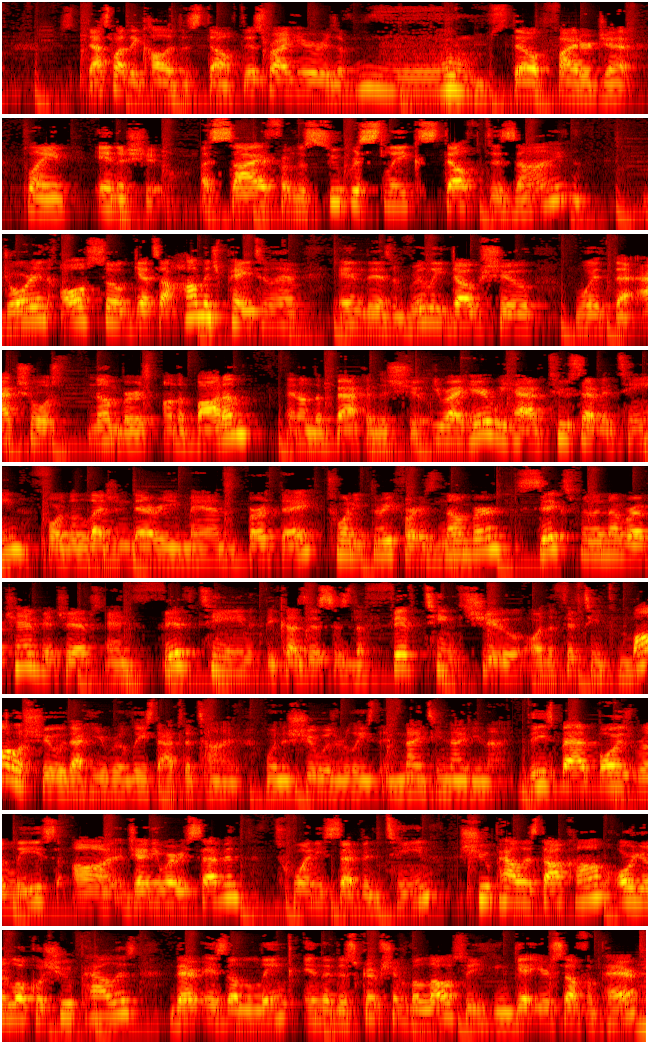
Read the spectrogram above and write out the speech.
That's why they call it the Stealth. This right here is a vroom, stealth fighter jet plane in a shoe. Aside from the super sleek stealth design, Jordan also gets a homage paid to him in this really dope shoe with the actual numbers on the bottom and on the back of the shoe. Right here we have 217 for the legendary man's birthday, 23 for his number, 6 for the number of championships, and 15 because this is the 15th shoe or the 15th model shoe that he released at the time when the shoe was released in 1999. These bad boys released on January 7th, 2017. ShoePalace.com or your local Shoe Palace. There is a link in the description below so you can get yourself a pair.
